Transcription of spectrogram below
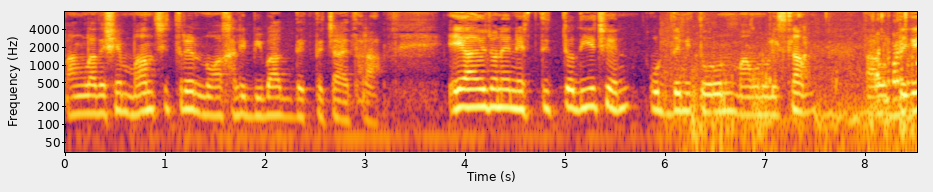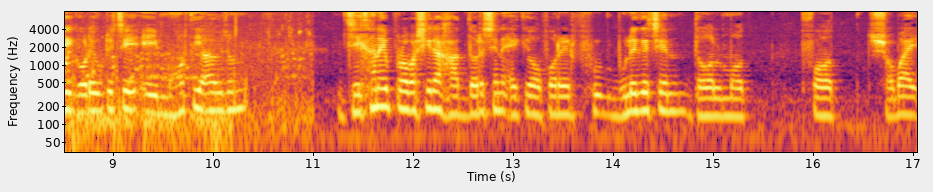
বাংলাদেশে মানচিত্রের নোয়াখালী বিভাগ দেখতে চায় তারা। এই আয়োজনে নেতৃত্ব দিয়েছেন উদ্যমী তরুণ মামুনুল ইসলাম। তার উদ্যোগেই গড়ে উঠেছে এই মহতি আয়োজন। যেখানে প্রবাসীরা হাত ধরেছেন একে অপরের ভুলে গেছেন, দল, মত, পথ, সবাই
